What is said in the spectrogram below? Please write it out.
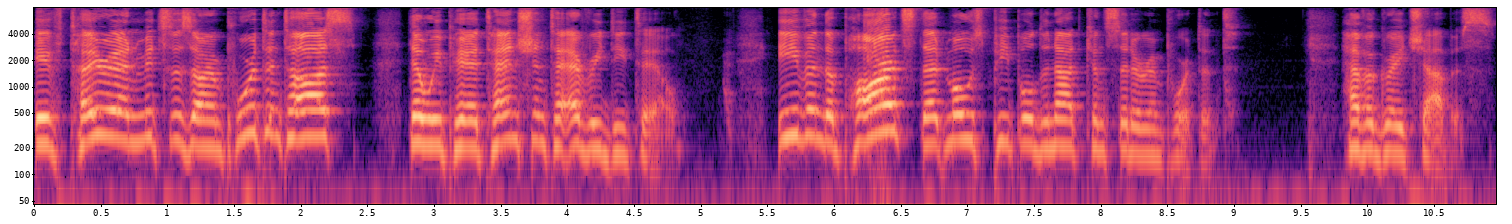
If Torah and mitzvahs are important to us, then we pay attention to every detail, even the parts that most people do not consider important. Have a great Shabbos.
